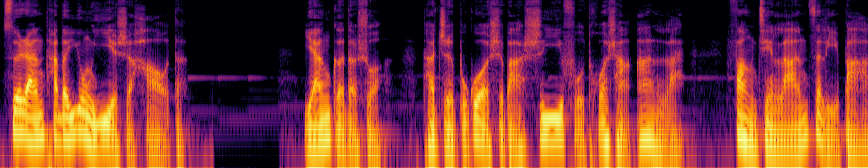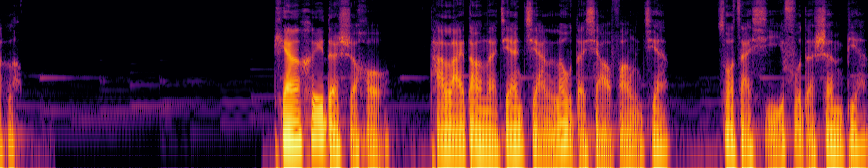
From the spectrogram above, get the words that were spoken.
虽然他的用意是好的。严格的说，他只不过是把湿衣服拖上岸来，放进篮子里罢了。天黑的时候，他来到那间简陋的小房间，坐在洗衣服的身边。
